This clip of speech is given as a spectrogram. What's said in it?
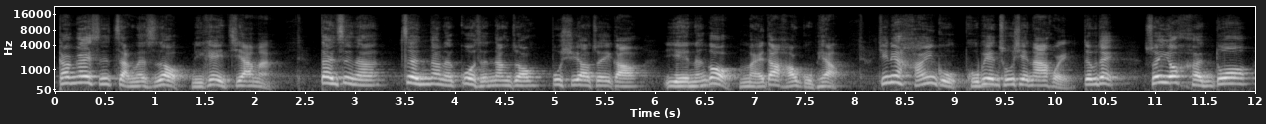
刚开始涨的时候，你可以加码，但是呢？震荡的过程当中，不需要追高，也能够买到好股票。今天航运股普遍出现拉回，对不对？所以有很多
